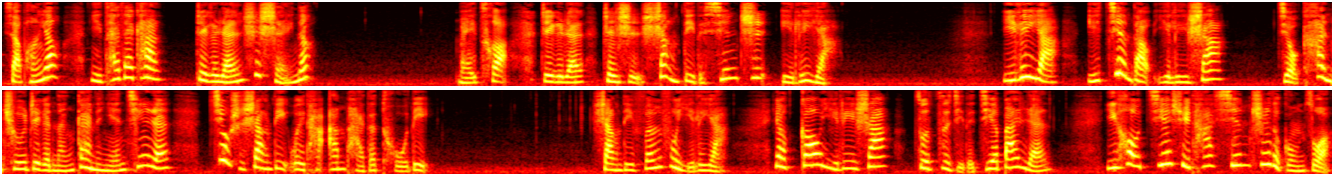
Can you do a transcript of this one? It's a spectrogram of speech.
小朋友，你猜猜看，这个人是谁呢？没错，这个人正是上帝的先知以利亚。以利亚一见到伊丽莎。就看出这个能干的年轻人就是上帝为他安排的徒弟。上帝吩咐以利亚要高伊丽莎做自己的接班人，以后接续他先知的工作，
